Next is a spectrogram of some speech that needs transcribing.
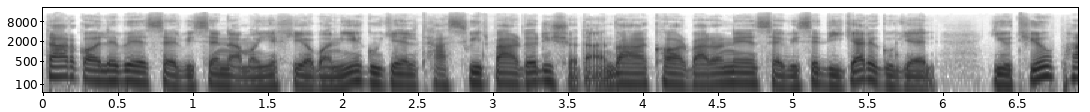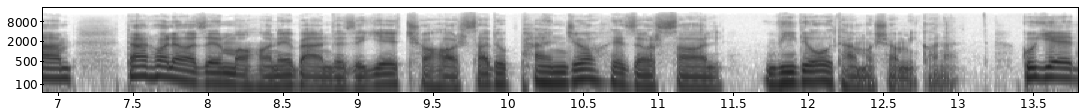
در قالب سرویس نمای خیابانی گوگل تصویر برداری شدند و کاربران سرویس دیگر گوگل یوتیوب هم در حال حاضر ماهانه به اندازه 450 هزار سال ویدئو تماشا می کنند. گوگل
